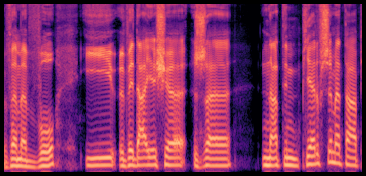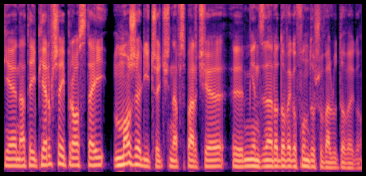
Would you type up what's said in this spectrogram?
w MFW i wydaje się, że na tym pierwszym etapie, na tej pierwszej prostej, może liczyć na wsparcie y, Międzynarodowego Funduszu Walutowego.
